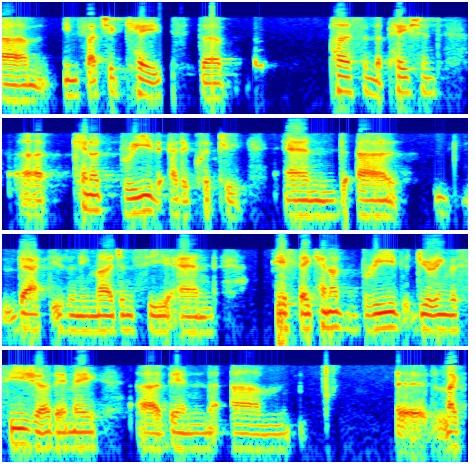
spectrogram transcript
Um, in such a case, the person, the patient, uh, cannot breathe adequately and uh, that is an emergency. And if they cannot breathe during the seizure, they may uh, then um, uh, like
